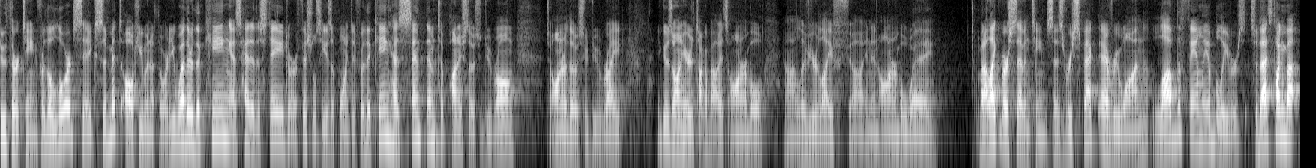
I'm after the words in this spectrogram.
2:13 For the Lord's sake submit to all human authority whether the king as head of the state or officials he is appointed. For the king has sent them to punish those who do wrong to honor those who do right. He goes on here to talk about it's honorable uh, live your life uh, in an honorable way. But I like verse 17 it says respect everyone love the family of believers. So that's talking about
